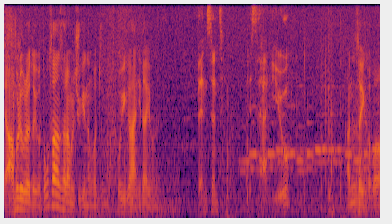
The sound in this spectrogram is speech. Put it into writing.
야 아무리 그래도 이거 똥 싸는 사람을 죽이는 건 좀 도의가 아니다 이거는 Vincent? Is that you? 아는 사이인가 봐.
